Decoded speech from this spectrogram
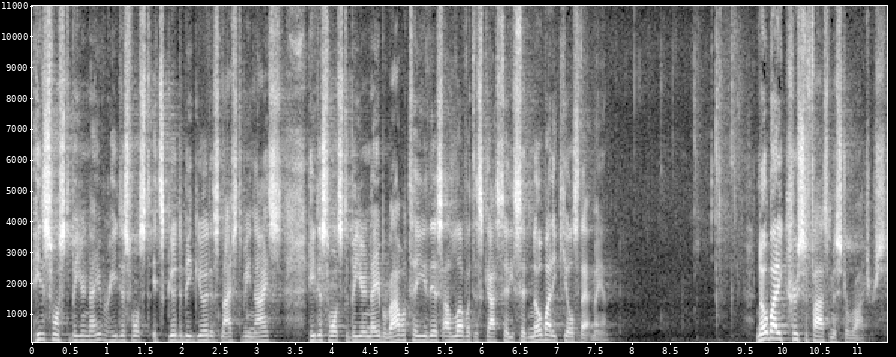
he just wants to be your neighbor. He just wants, it's good to be good. It's nice to be nice. He just wants to be your neighbor. But I will tell you this I love what this guy said. He said, Nobody kills that man. Nobody crucifies Mr. Rogers.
